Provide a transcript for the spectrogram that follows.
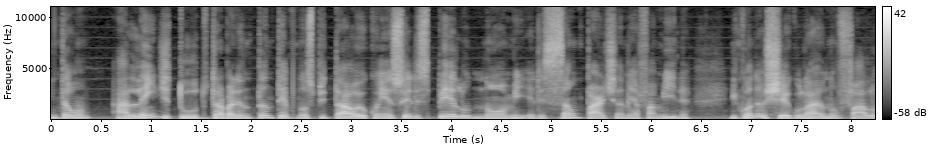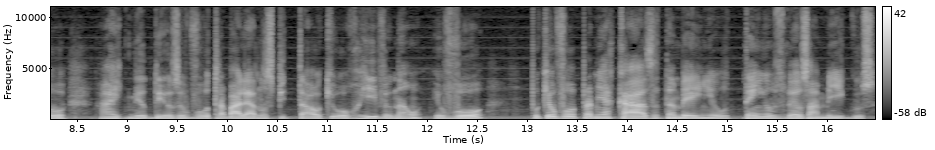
Então, além de tudo, trabalhando tanto tempo no hospital, eu conheço eles pelo nome, eles são parte da minha família. E quando eu chego lá, eu não falo, ai meu Deus, eu vou trabalhar no hospital, que horrível. Não, eu vou porque eu vou para minha casa também. Eu tenho os meus amigos,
